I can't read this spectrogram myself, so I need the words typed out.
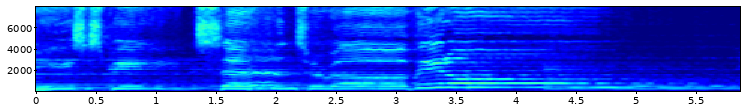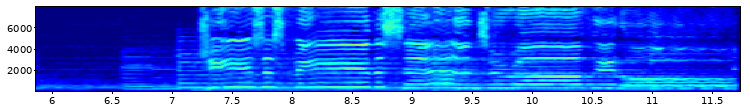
Jesus be the center of it all. Jesus be the center of it all.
